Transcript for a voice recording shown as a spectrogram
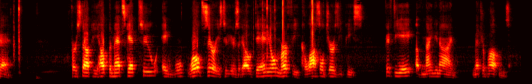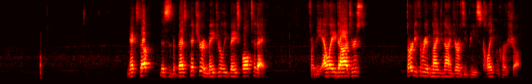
Okay. First up, he helped the Mets get to a World Series two years ago. Daniel Murphy, colossal jersey piece, 58 of 99, Metropolitans. Next up, this is the best pitcher in Major League Baseball today. For the LA Dodgers, 33 of 99 jersey piece, Clayton Kershaw.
